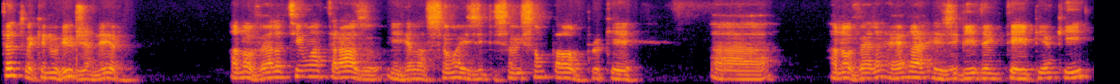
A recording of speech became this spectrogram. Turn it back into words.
Tanto é que no Rio de Janeiro, a novela tinha um atraso em relação à exibição em São Paulo, porque a, a novela era exibida em tape aqui,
